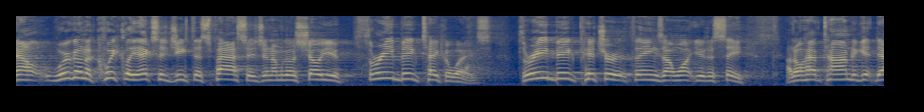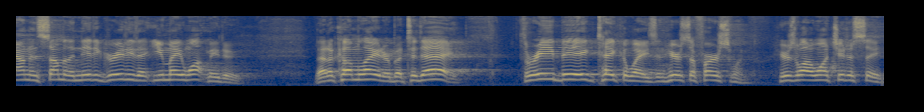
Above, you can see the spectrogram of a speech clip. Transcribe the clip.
Now, we're going to quickly exegete this passage, and I'm going to show you three big takeaways, three big picture things I want you to see. I don't have time to get down in some of the nitty gritty that you may want me to. That'll come later, but today, three big takeaways, and here's the first one. Here's what I want you to see.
